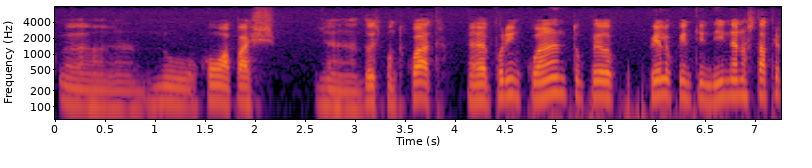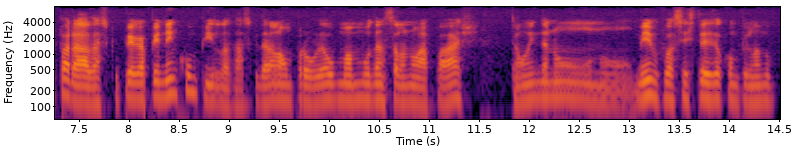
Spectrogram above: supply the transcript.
uh, no, com o Apache 2.4, é, por enquanto, pelo, pelo que eu entendi, ainda não está preparado. Acho que o PHP nem compila. Acho que dá lá um problema, uma mudança lá no Apache. Então ainda não, não mesmo que você esteja compilando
